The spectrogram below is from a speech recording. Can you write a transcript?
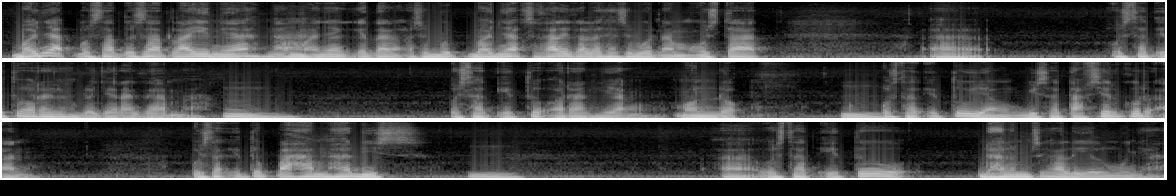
Banyak ustadz-ustadz lain ya, namanya kita sebut banyak sekali kalau saya sebut nama ustadz. Eh, ustadz itu orang yang belajar agama. Hmm. Ustadz itu orang yang mondok. Ustadz itu yang bisa tafsir Quran. Ustadz itu paham hadis. Hmm. Eh, Ustadz itu dalam sekali ilmunya.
